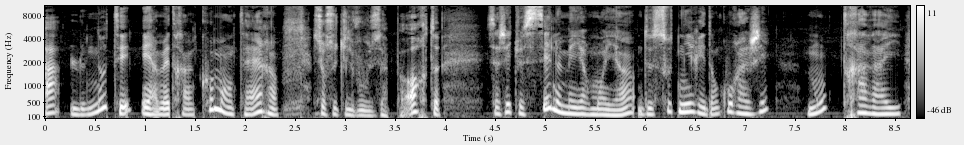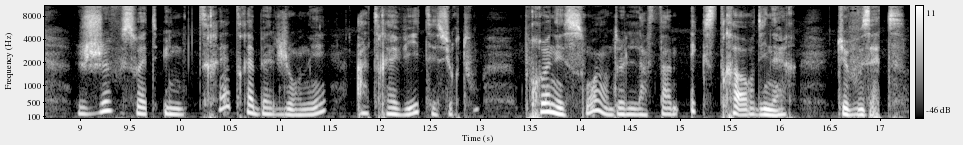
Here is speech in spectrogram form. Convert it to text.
à le noter et à mettre un commentaire sur ce qu'il vous apporte. Sachez que c'est le meilleur moyen de soutenir et d'encourager mon travail. Je vous souhaite une très très belle journée, à très vite et surtout, prenez soin de la femme extraordinaire que vous êtes.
